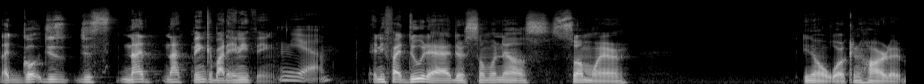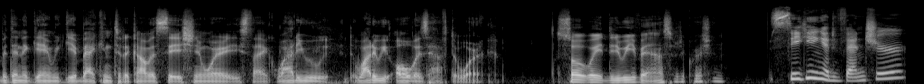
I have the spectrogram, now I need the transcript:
like go just just not not think about anything. yeah. And if I do that, there's someone else somewhere you know working harder. But then again, we get back into the conversation where it's like why do you why do we always have to work? So wait, did we even answer the question? seeking adventure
